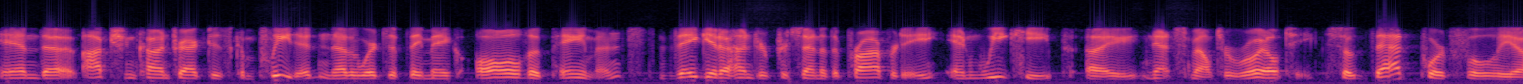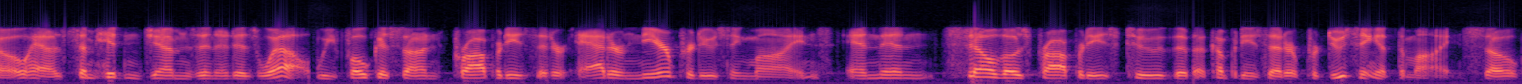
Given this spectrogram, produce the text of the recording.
and the option contract is completed, in other words, if they make all the payments, they get 100% of the property, and we keep a net smelter royalty. So that portfolio has some hidden gems in it as well. We focus on properties that are at or near producing mines, and then sell those properties to the companies that are producing at the mines. So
